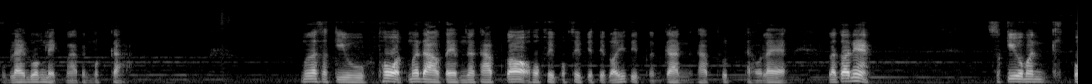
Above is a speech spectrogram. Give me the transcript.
ผมแลกด้วงเหล็กมาเป็นมดกา เมื่อสกิลโทษเมื่อดาวเต็มนะครับ ก็หกสิบหกสิบเจ็ดสิบร้อยี่สิบเหมือนกันนะครับชุดแถวแรก แล้วก็เนี่ยสกิลมันโอ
